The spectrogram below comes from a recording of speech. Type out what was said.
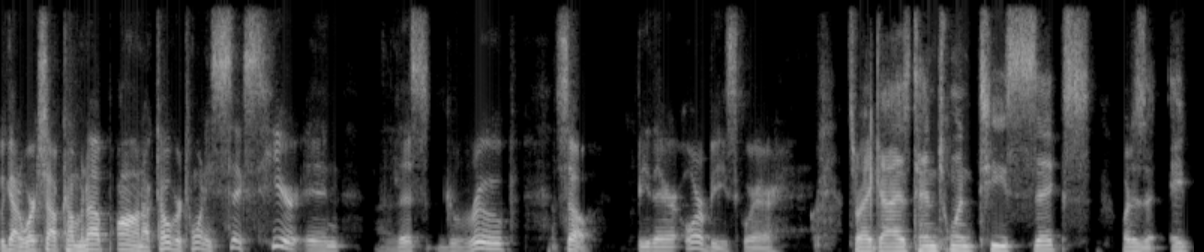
We got a workshop coming up on October 26th here in this group. So be there or be square. That's right, guys. 1026. What is it? A,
